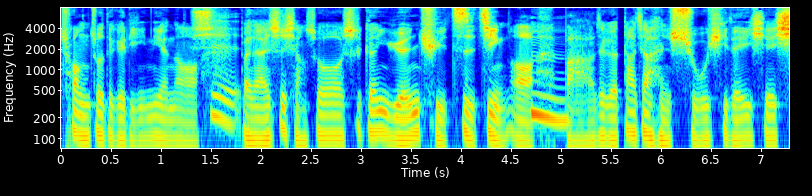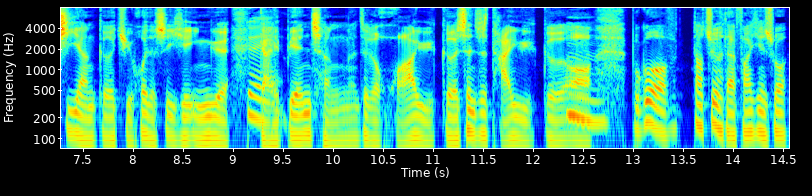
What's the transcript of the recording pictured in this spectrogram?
创作的一个理念哦，是。本来是想说是跟原曲致敬啊，把这个大家很熟悉的一些西洋歌曲或者是一些音乐改编成这个华语歌，甚至台语歌哦。不过到最后才发现说，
